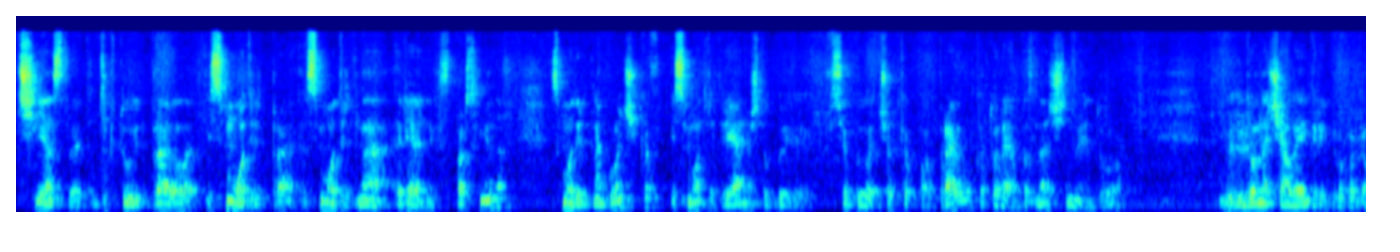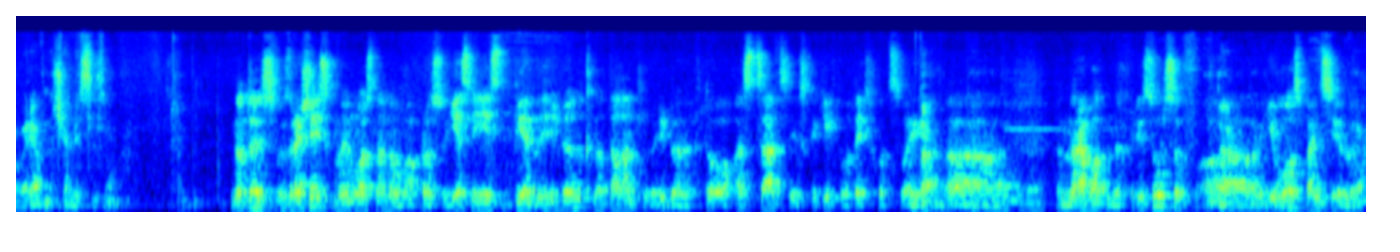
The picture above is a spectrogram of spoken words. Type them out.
членство это диктует правила и смотрит, смотрит на реальных спортсменов, смотрит на гонщиков и смотрит реально, чтобы все было четко по правилам, которые обозначены до, mm до начала игры, грубо говоря, в начале сезона. Ну, то есть, возвращаясь к моему основному вопросу, если есть бедный ребенок, но талантливый ребенок, то ассоциации из каких-то вот этих вот своих да, э, да, да, наработанных ресурсов да, э, его спонсируют. Да.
